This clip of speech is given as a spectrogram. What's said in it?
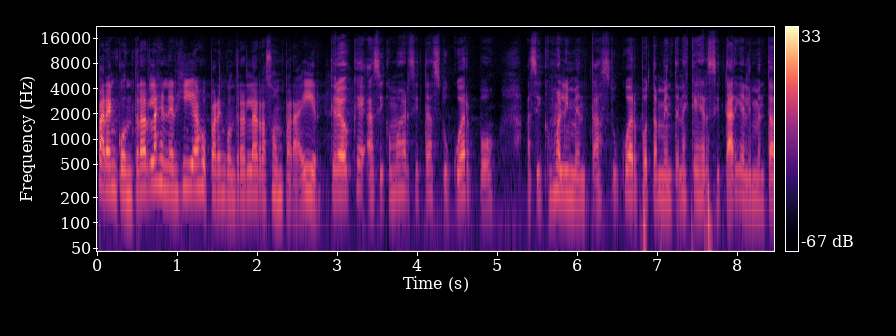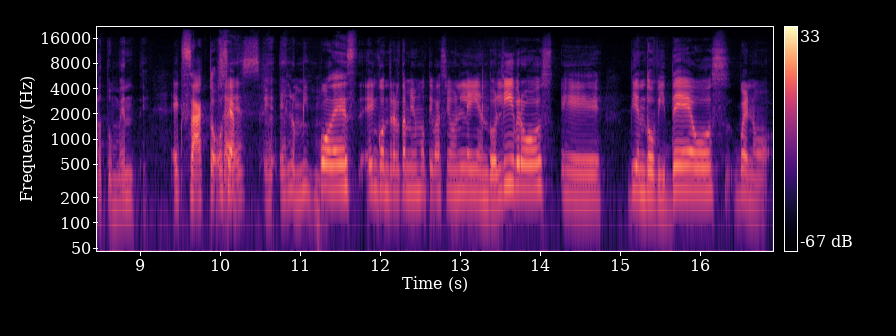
para encontrar las energías o para encontrar la razón para ir. Creo que así como ejercitas tu cuerpo, así como alimentas tu cuerpo, también tienes que ejercitar y alimentar tu mente. Exacto, o, sea, es, lo mismo. Puedes encontrar también motivación leyendo libros, eh, viendo videos, bueno,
